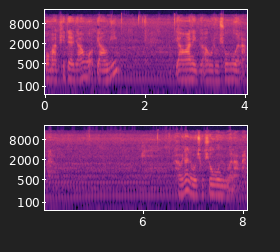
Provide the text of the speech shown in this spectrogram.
ပုံမှာဖြစ်တဲ့ကြောင့်ဟိုအပြောင်ဒီအပြောင်ကနေပြီးအခုတို့ရှိုးဝင်လာမယ်ဟုတ်ပြီနော်ဒီလိုရှိုးရှိုးဝင်ဝင်လာမယ်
